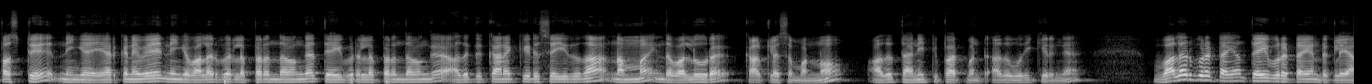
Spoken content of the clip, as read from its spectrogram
ஃபஸ்ட்டு நீங்கள் ஏற்கனவே நீங்கள் வளர்புரையில் பிறந்தவங்க தேய்புரையில் பிறந்தவங்க அதுக்கு கணக்கீடு செய்து தான் நம்ம இந்த வல்லூரை கால்குலேஷன் பண்ணோம். அது தனி டிபார்ட்மெண்ட் அது ஒதுக்கிடுங்க வளர்புற டயம் தேய்புற டயம் இருக்கு இல்லையா?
